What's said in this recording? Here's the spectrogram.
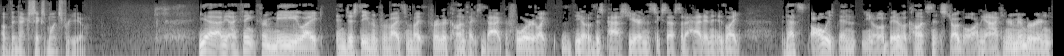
of the next six months for you? Yeah, I mean, I think for me, like, and just to even provide some like further context back before, like, you know, this past year and the success that I had in it is like, that's always been, you know, a bit of a constant struggle. I mean, I can remember in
